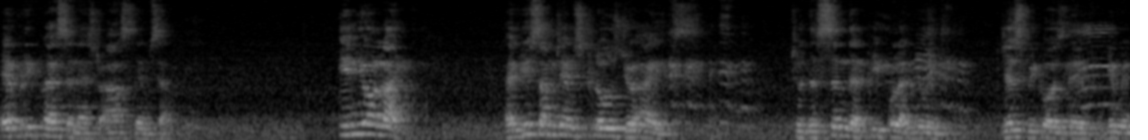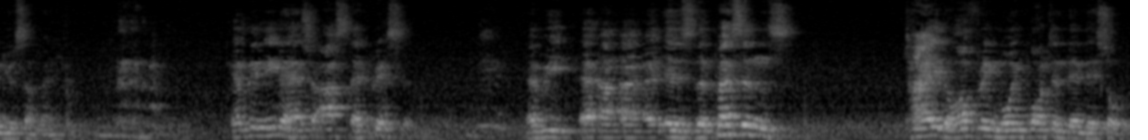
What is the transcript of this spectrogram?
every person has to ask themselves. In your life, have you sometimes closed your eyes to the sin that people are doing just because they've given you some money? Every leader has to ask that question. We, uh, uh, uh, is the person's tithe or offering more important than their soul?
